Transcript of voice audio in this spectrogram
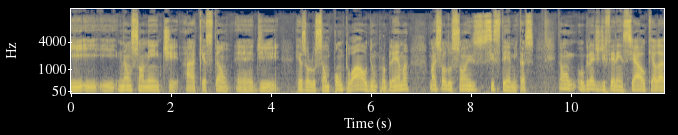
e, e, e não somente a questão é, de resolução pontual de um problema, mas soluções sistêmicas. Então, o grande diferencial que ela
